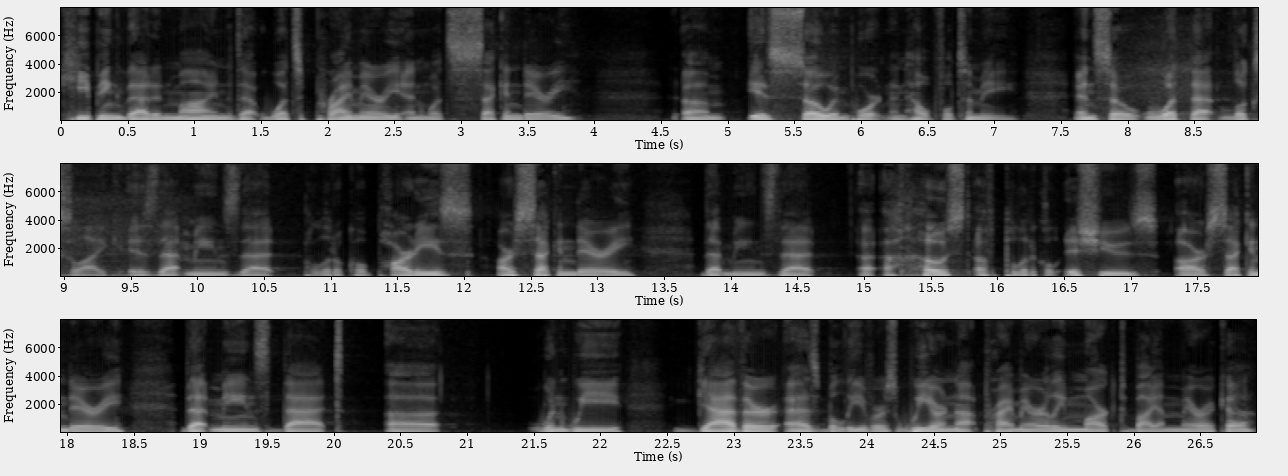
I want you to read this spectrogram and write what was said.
keeping that in mind that what's primary and what's secondary um, is so important and helpful to me. And so, what that looks like is that means that political parties are secondary. That means that a, a host of political issues are secondary. That means that uh, when we gather as believers, we are not primarily marked by America,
